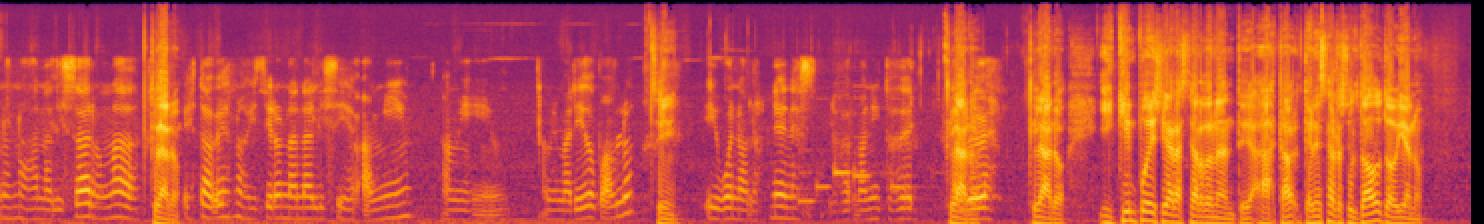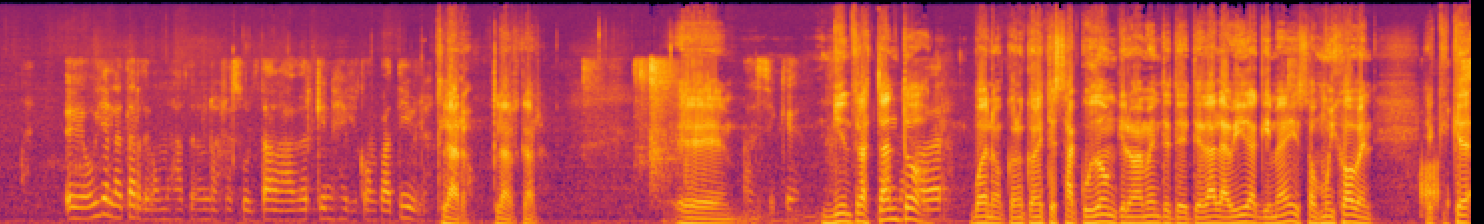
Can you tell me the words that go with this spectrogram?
nos analizaron nada. Claro. Esta vez nos hicieron análisis a mí, a mi, a mi marido Pablo. Sí. Y bueno, a los nenes, los hermanitos de él. Claro. Claro. ¿Y quién puede llegar a ser donante? ¿Hasta ¿Tenés el resultado o todavía no? Eh, hoy a la tarde vamos a tener los resultados, a ver quién es el compatible. Claro, claro, claro. Eh, Así que. Mientras tanto, bueno, con, este sacudón que nuevamente te, da la vida, Kimei, sos muy joven. Eh,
